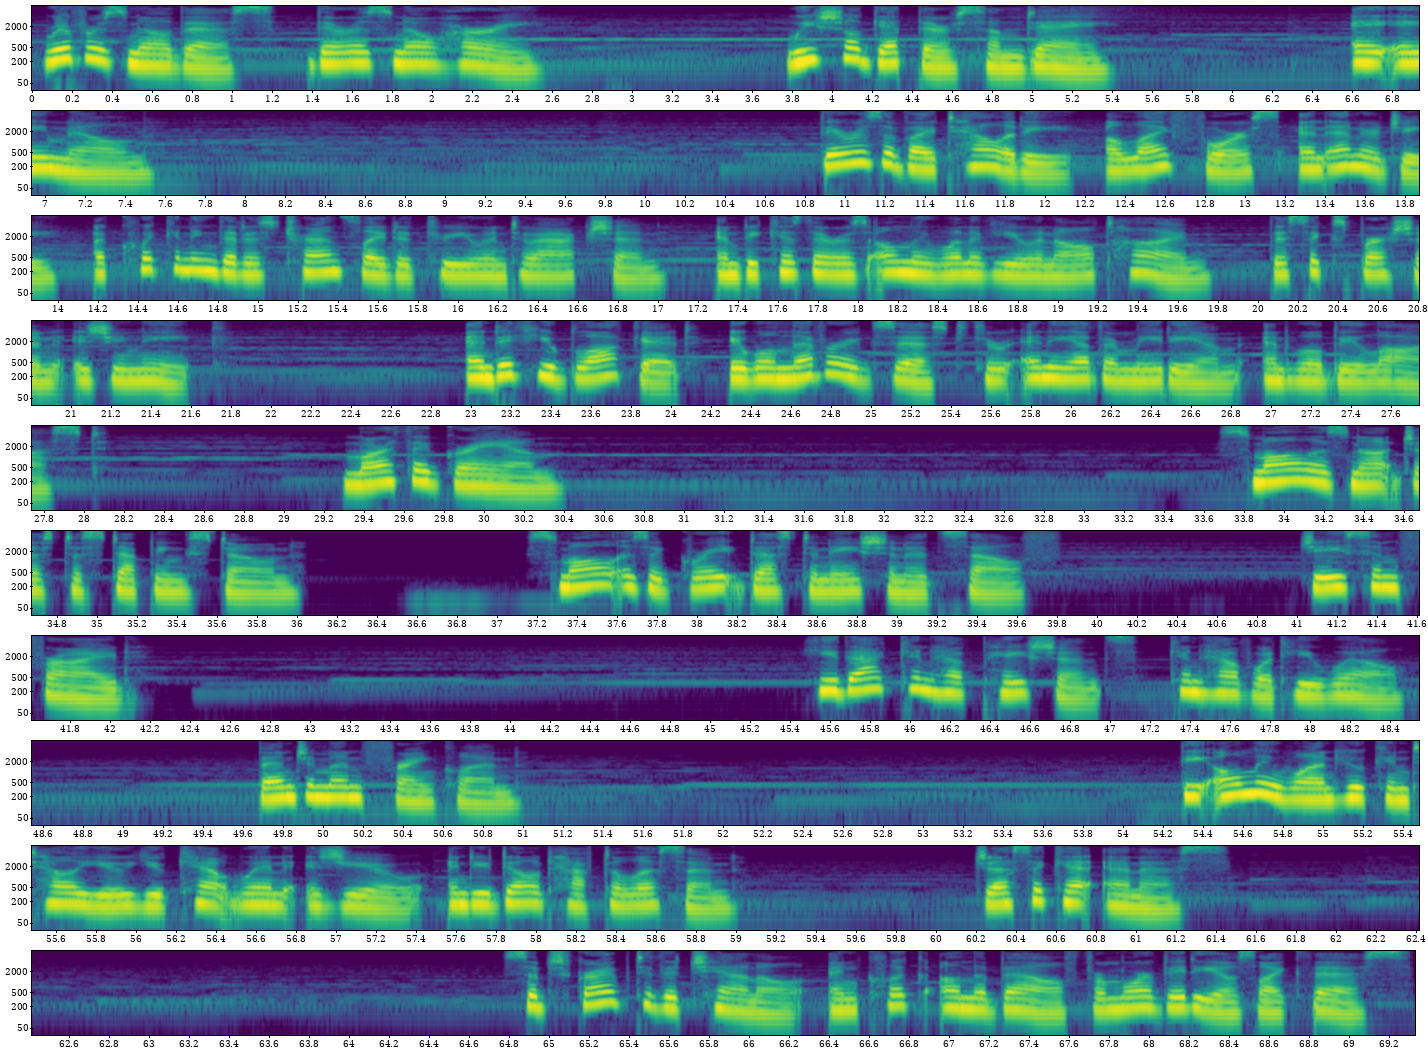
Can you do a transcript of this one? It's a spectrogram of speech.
Rivers know this there is no hurry. We shall get there someday. A. A. Milne. There is a vitality, a life force, an energy, a quickening that is translated through you into action, and because there is only one of you in all time, this expression is unique. And if you block it, it will never exist through any other medium and will be lost. Martha Graham Small is not just a stepping stone. Small is a great destination itself. Jason Fried He that can have patience can have what he will. Benjamin Franklin. The only one who can tell you you can't win is you, and you don't have to listen. Jessica Ennis. Subscribe to the channel and click on the bell for more videos like this.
